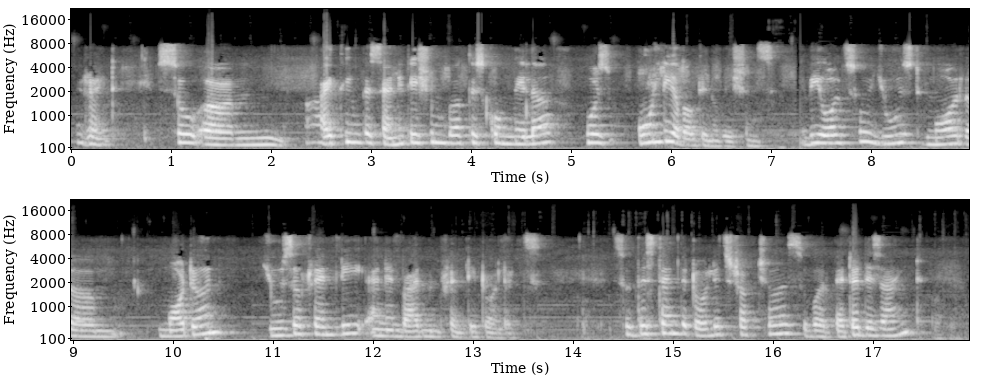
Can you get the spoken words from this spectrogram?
Right. So um, I think the sanitation work this Kumbh Mela was only about innovations. We also used more um, modern, user-friendly, and environment-friendly toilets. So this time the toilet structures were better designed.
